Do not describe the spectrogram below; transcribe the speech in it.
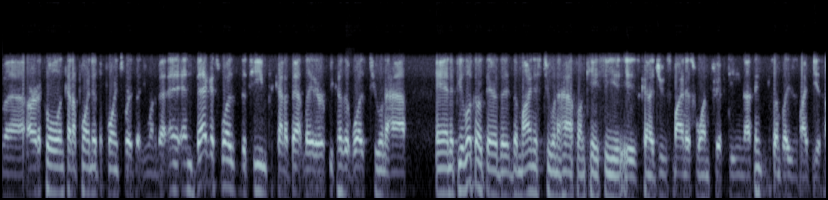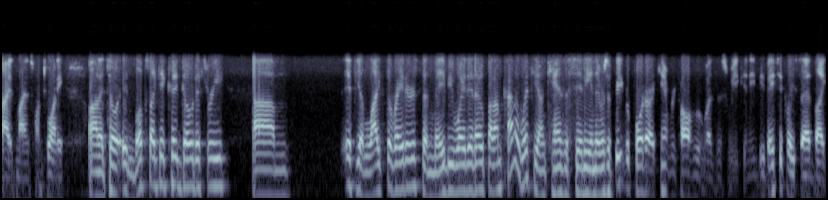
uh, article, and kind of point at the point spreads that you want to bet. And, and Vegas was the team to kind of bet later because it was two and a half. And if you look out there, the, the minus two and a half on KC is kind of juice minus one fifteen. I think some places might be as high as minus one twenty on it. So it looks like it could go to three. Um, if you like the Raiders, then maybe wait it out. But I'm kind of with you on Kansas City. And there was a beat reporter, I can't recall who it was this week, and he basically said like,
